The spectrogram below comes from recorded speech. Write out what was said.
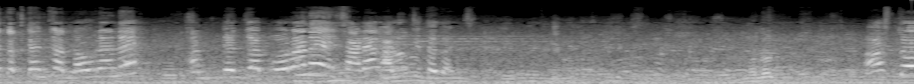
तर त्यांच्या नवऱ्याने आणि त्यांच्या पोराने साड्या घालून तिथे जायचं. असतो.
